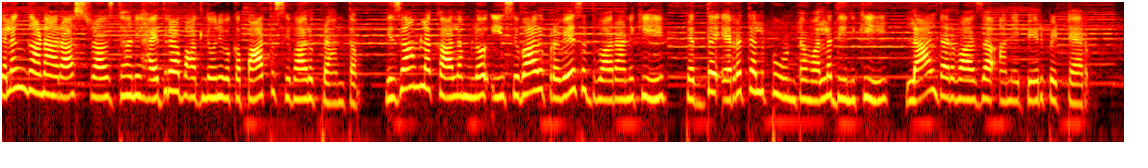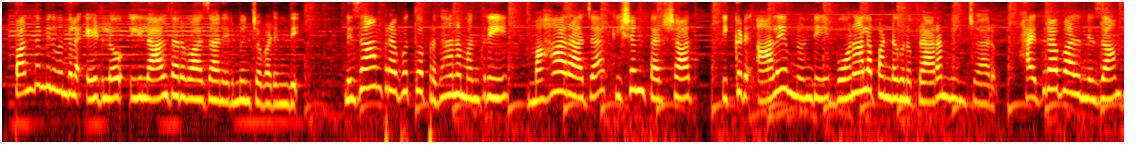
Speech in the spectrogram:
తెలంగాణ రాష్ట్ర రాజధాని హైదరాబాద్లోని ఒక పాత శివారు ప్రాంతం. నిజాంల కాలంలో ఈ శివారు ప్రవేశ ద్వారానికి పెద్ద ఎర్ర తలుపు ఉండటం వల్ల దీనికి లాల్ దర్వాజా అనే పేరు పెట్టారు. పంతొమ్మిది వందల ఏడులో ఈ లాల్ దర్వాజా నిర్మించబడింది. నిజాం ప్రభుత్వ ప్రధానమంత్రి మహారాజా కిషన్ పెర్షాద్ ఇక్కడి ఆలయం నుండి బోనాల పండుగను ప్రారంభించారు. హైదరాబాద్ నిజాం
